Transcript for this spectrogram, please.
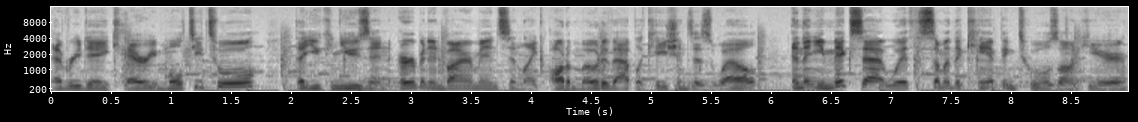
everyday carry multi-tool that you can use in urban environments and like automotive applications as well. And then you mix that with some of the camping tools on here.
